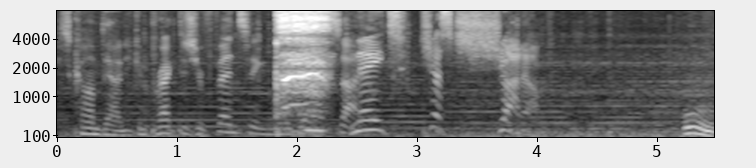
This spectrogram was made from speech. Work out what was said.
just calm down. You can practice your fencing when we get outside. Nate, just shut up. Ooh.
